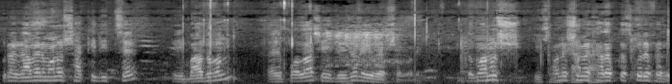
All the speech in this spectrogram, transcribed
পুরো গ্রামের মানুষ সাক্ষী দিচ্ছে এই বাঁধন আর পলাশ এই দুইজন এই ব্যবসা করে। তো মানুষ অনেক সময় খারাপ কাজ করে ফেলে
